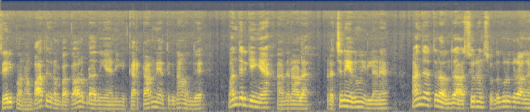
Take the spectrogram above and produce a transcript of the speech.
சரிப்பா நான் பார்த்துக்கிறேன்ப்பா கவலைப்படாதீங்க. நீங்கள் கரெக்டான நேரத்துக்கு தான் வந்து வந்திருக்கீங்க. அதனால் பிரச்சனை எதுவும் இல்லைன்னு. அந்த இடத்துல வந்து அசூரன்ஸ் வந்து கொடுக்குறாங்க.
